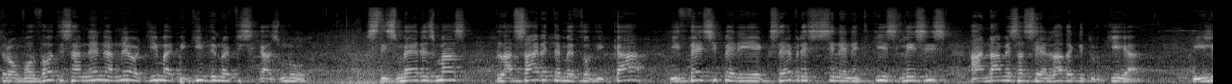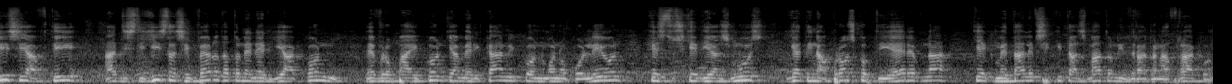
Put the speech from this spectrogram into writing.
τροποδότησαν ένα νέο κύμα επικίνδυνου εφησυχασμού. Στις μέρες μας πλασάρεται μεθοδικά η θέση περί εξέβρεσης συνενετικής λύσης ανάμεσα σε Ελλάδα και Τουρκία. Η λύση αυτή αντιστοιχεί στα συμφέροντα των ενεργειακών ευρωπαϊκών και αμερικάνικων μονοπωλίων και στους σχεδιασμούς για την απρόσκοπτη έρευνα και εκμετάλλευση κοιτασμάτων υδραγοναθράκων.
